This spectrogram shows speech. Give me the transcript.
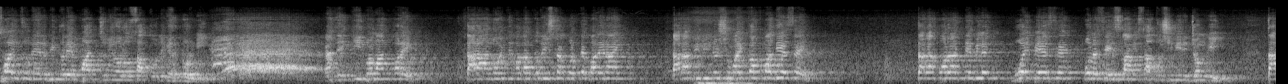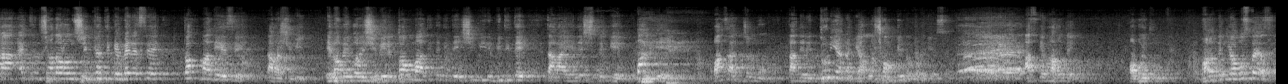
ছয় জনের ভিতরে পাঁচ জনই হলো ছাত্রলীগের কর্মী। কাজে কি প্রমাণ করে? তারা নৈতিকতা প্রতিষ্ঠা করতে পারে নাই। তারা বিভিন্ন সময় তকমা দিয়েছে। তারা পড়ার টেবিলে বই পেয়েছে, বলেছে ইসলামী ছাত্র শিবির জঙ্গি। তারা একজন সাধারণ শিক্ষার্থীকে মেরেছে, তকমা দিয়েছে, তারা শিবির। এভাবে করে শিবির তকমা দিতে দিতে শিবির ভিত্তিতে তারা এদেশ থেকে পালিয়ে বাঁচার জন্য তাদের দুনিয়াটাকে আল্লাহ সংকীর্ণ করে দিয়েছে। আজকে ভারতে অবৈধ। ভারতে কি অবস্থায় আছে?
